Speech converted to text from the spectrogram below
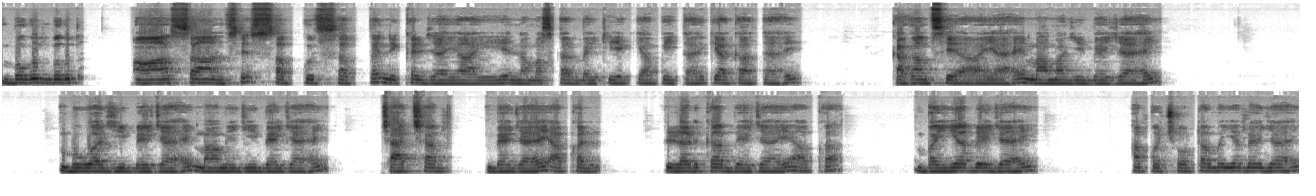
बहुत बहुत आसान से सब कुछ सब तक निकल जाएगा ये नमस्कार बैठिए। क्या पीता है? क्या खाता है? कगम से आया है? मामा जी भेजा है। बुआ जी भेजा है मामी जी भेजा है चाचा भेजा है आपका लड़का भेजा है आपका भैया भेजा है आपका छोटा भैया भेजा है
